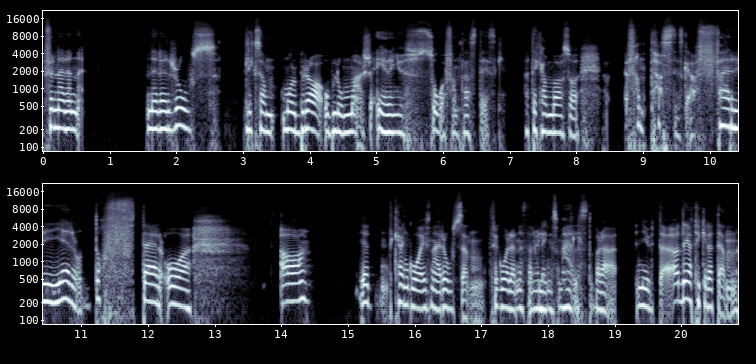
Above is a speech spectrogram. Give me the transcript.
För när en, när en ros liksom mår bra och blommar så är den ju så fantastisk. Att det kan vara så fantastiska färger och dofter och ja, jag kan gå i såna här rosenträdgårdar nästan hur länge som helst och bara njuta. Jag tycker att den,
